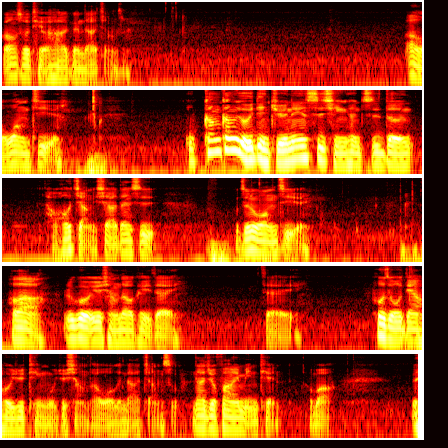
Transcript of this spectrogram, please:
刚刚说题外话，跟大家讲什么？哦，我忘记了。我刚刚有一点觉得那件事情很值得好好讲一下，但是我真的忘记了。好吧，如果有想到，可以再再，或者我等下回去听，我就想到我要跟大家讲什么，那就放在明天，好不好？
